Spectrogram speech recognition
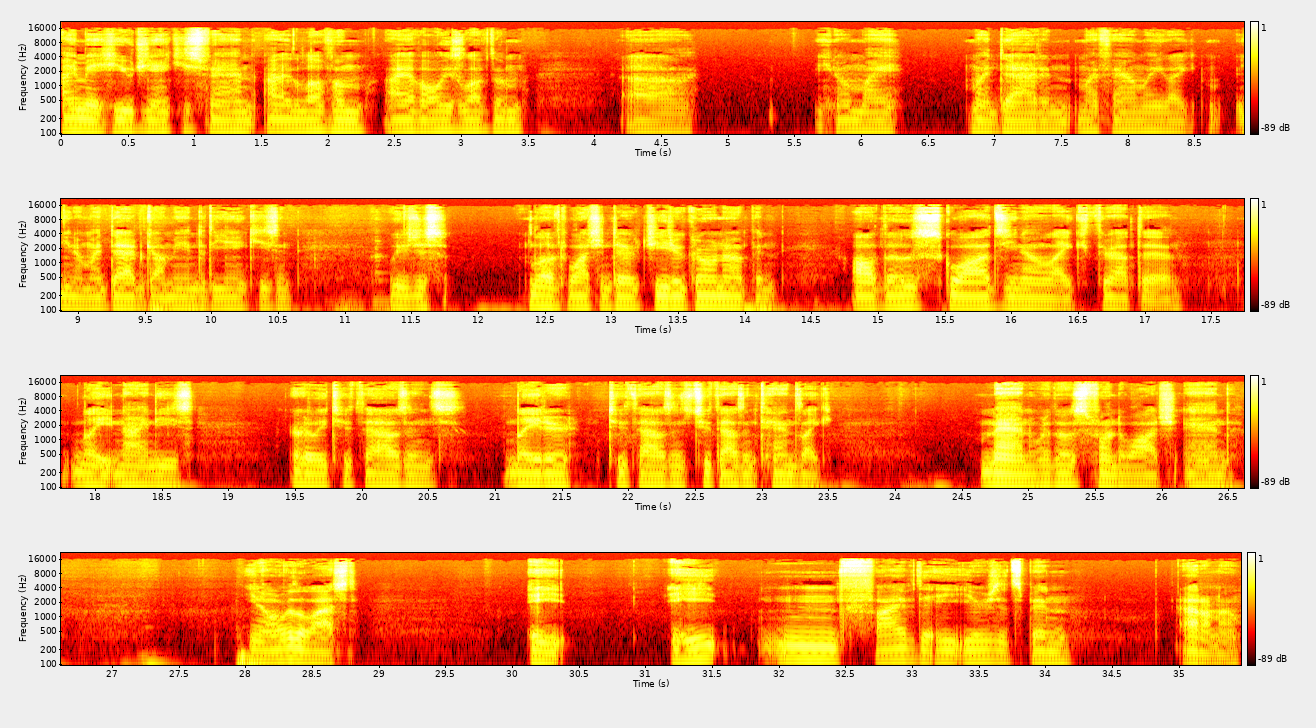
i'm a huge yankees fan. I love them i have always loved them uh, you know my my dad and my family like you know my dad got me into the Yankees and we've just loved watching Derek Jeter growing up and all those squads you know like throughout the late 90s early 2000s later 2000s 2010s like man were those fun to watch. And you know over the last eight eight mm, five to eight years it's been i don't know.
